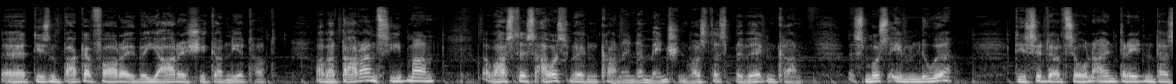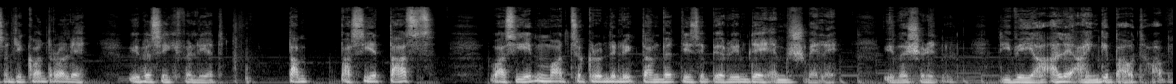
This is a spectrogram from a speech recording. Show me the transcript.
äh, diesen Baggerfahrer über Jahre schikaniert hat. Aber daran sieht man, was das auswirken kann in einem Menschen, was das bewirken kann. Es muss eben nur die Situation eintreten, dass er die Kontrolle über sich verliert. Dann passiert das, was jedem Mord zugrunde liegt, dann wird diese berühmte Hemmschwelle überschritten, die wir ja alle eingebaut haben.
